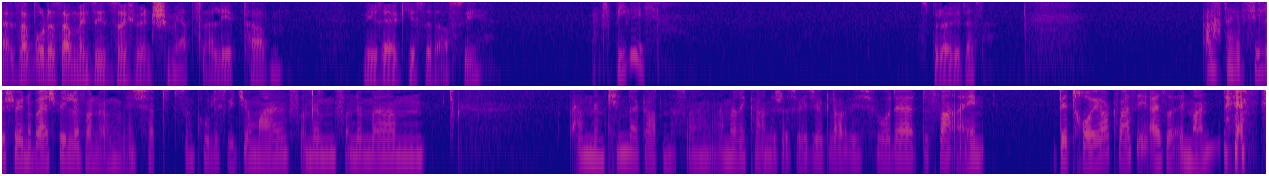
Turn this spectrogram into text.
ja, sag, oder sagen, wenn Sie zum Beispiel einen Schmerz erlebt haben, wie reagierst du da auf sie? Spiegel ich. Was bedeutet das? Ach, da gibt es viele schöne Beispiele von irgendwie. Ich hatte so ein cooles Video mal von einem, von einem, ähm, einem Kindergarten. Das war ein amerikanisches Video, glaube ich, wo der, das war ein Betreuer quasi, also ein Mann.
